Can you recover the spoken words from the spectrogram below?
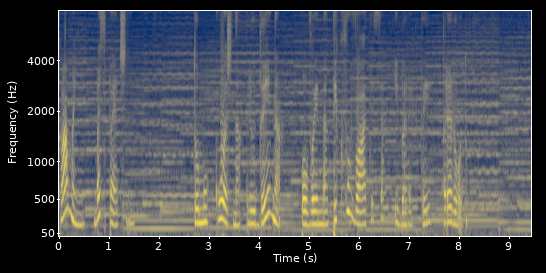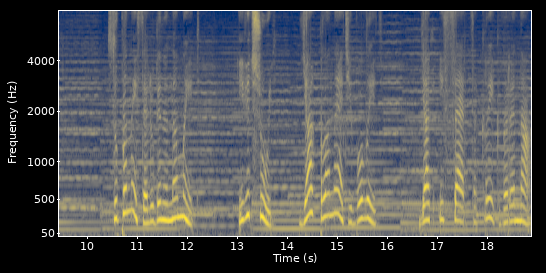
камені безпечні. Тому кожна людина повинна піклуватися і берегти природу. Зупинися, людина, на мить і відчуй, як планеті болить, як із серця крик верена.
